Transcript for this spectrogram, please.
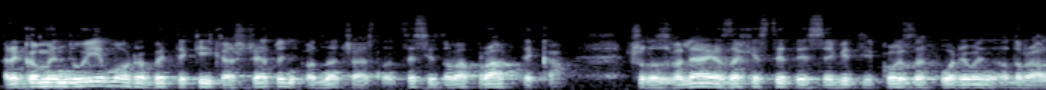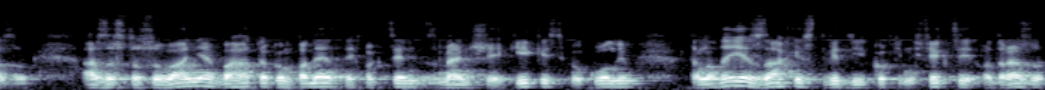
Рекомендуємо робити кілька щеплень одночасно. Це світова практика, що дозволяє захиститися від якогось захворювань одразу. А застосування багатокомпонентних вакцин зменшує кількість уколів та надає захист від кількох інфекцій одразу,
